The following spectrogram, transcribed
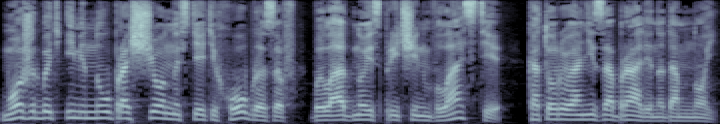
Может быть, именно упрощенность этих образов была одной из причин власти, которую они забрали надо мной.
